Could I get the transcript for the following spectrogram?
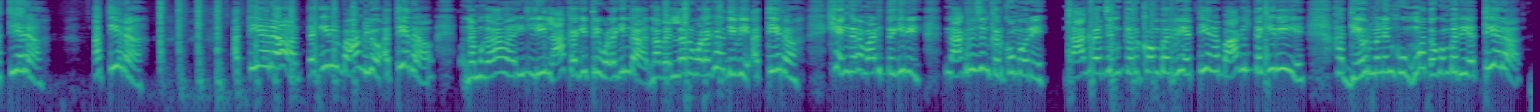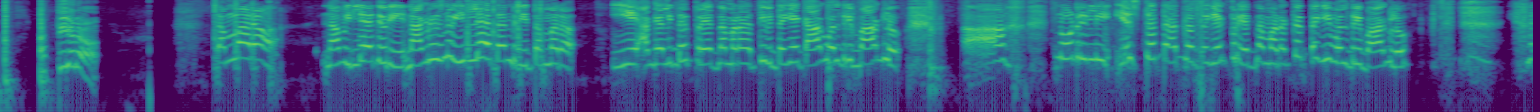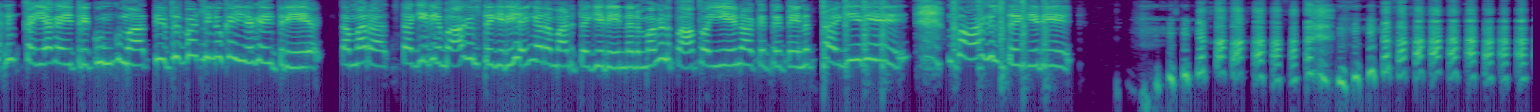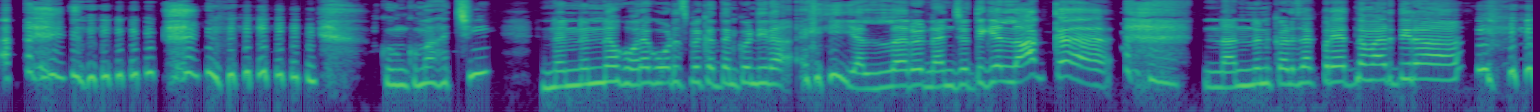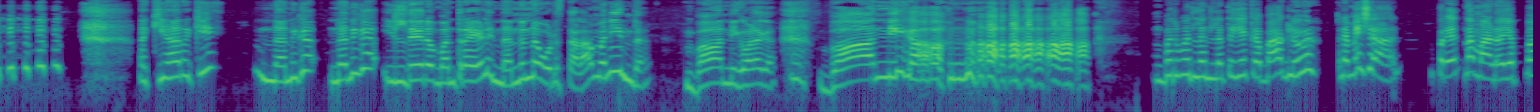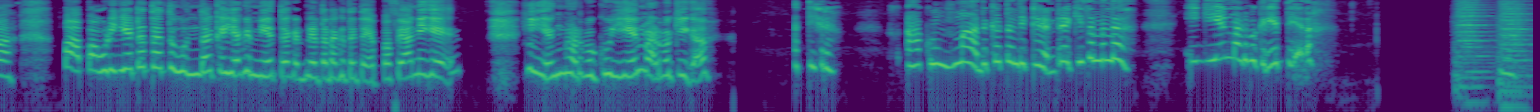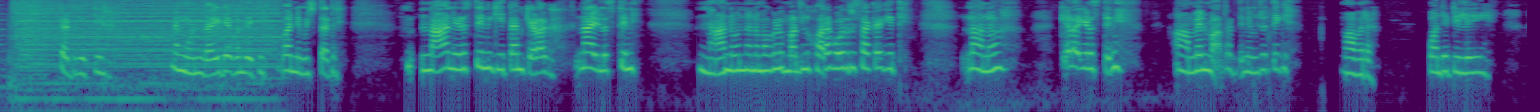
ಅತ್ತಿಯರ ಅತ್ತಿಯರ ಅತ್ತಿಯರ, ತೆಗೀರಿ ಬಾಗ್ಲು, ಅತ್ತಿಯರ. ನಮ್ಗ ಇಲ್ಲಿ ಲಾಕ್ ಆಗಿತ್ರಿ, ಒಳಗಿಂದ. ನಾವೆಲ್ಲರೂ ಒಳಗದೀವಿ ಅತ್ತಿಯರ, ಹೆಂಗರ ಮಾಡಿ ತೆಗಿರಿ? ನಾಗರಾಜನ್ ಕರ್ಕೊಂಬರ್ರಿ ನಾಗರಾಜನ್ ಕರ್ಕೊಂಬರ್ರಿ ಅತ್ತಿಯರ ಬಾಗಿಲು ತೆಗಿರಿ. ಆ ದೇವ್ರ ಮನೇನ್ ಕುಂಕುಮ ತಗೊಂಬರ್ರಿ ಅತ್ತಿಯರ. ಅತ್ತಿಯರ. ತಮ್ಮರ, ನಾವ್ ಇಲ್ಲೇ ಅದೀವ್ರಿ. ನಾಗರಾಜ್ನು ಇಲ್ಲೇ ಅದನ್ರಿ ತಮ್ಮರ. ಈ ಅಗಲಿದ್ದ ಪ್ರಯತ್ನ ಮಾಡತ್ತೀವಿ ತೆಗಿಯಕ್ ಆಗವಲ್ರಿ ಬಾಗ್ಲು. ನೋಡ್ರಿ ಇಲ್ಲಿ ಎಷ್ಟೊತ್ತಾತ್ನ ತೆಗಿಯಕ್ ಪ್ರಯತ್ನ ಮಾಡಕ್ಕ ತೆಗಿವಲ್ರಿ ಬಾಗ್ಲು ನನ್ ಕೈಯಾಗ ಐತ್ರಿ ಕುಂಕುಮ ತೀರ್ಥದ ಬಟ್ಲಿನೂ ಕೈಯಾಗ ಐತ್ರಿ ತಮ್ಮರ ತೆಗೀರಿ ಬಾಗಿಲು ತೆಗೀರಿ ಹೆಂಗಾರ ಮಾಡಿ ತೆಗೀರಿ ನನ್ನ ಮಗಳ ಪಾಪ ಏನಾಕತೈತೆ ಏನ ತೆಗೀರಿ ಬಾಗಿಲು ತೆಗೀರಿ ಕುಂಕುಮ ಹಚ್ಚಿ ನನ್ನನ್ನ ಹೊರಗೆ ಓಡಿಸ್ಬೇಕಂತ ಅನ್ಕೊಂಡಿರ ಎಲ್ಲರೂ ನನ್ನ ಜೊತೆಗೆ ಲಾಕ್ ನನ್ನನ್ನು ಕಳ್ಸಕ್ ಪ್ರಯತ್ನ ಮಾಡ್ತೀರಾ ಅಕ್ಕಿ ಯಾರಕ್ಕಿ ನನಗ ನನಗ ಇಲ್ದೇ ಇರೋ ಮಂತ್ರ ಹೇಳಿ ನನ್ನನ್ನ ಓಡಿಸ್ತಾಳ ಮನೆಯಿಂದ ಬಾ ಅನ್ನೀಗ ಒಳಗ ಬಾ ಅನ್ನೀಗ ಬರ್ವದ್ಲನ್ಲ ತೆಗಿಯಕ ಬಾಗ್ಲು. ರಮೇಶ, ಪ್ರಯತ್ನ ಮಾಡೋ ಯಪ್ಪ ಪಾಪ ಹುಡುಗಿ ಎಟ್ಟತ್ತಾತು ಒಂದ ಕೈಯಾಗ ನೇತಾಗ ನೇತಾಡಕತ್ತೈತೆ ಯಪ್ಪ ಫ್ಯಾನಿಗೆ. ಹೆಂಗ್ ಮಾಡ್ಬೇಕು, ಏನ್ ಮಾಡ್ಬೇಕೀಗ ಅತ್ತಿಯರ, ಆ ಕುಂಕುಮ ಅದಕ್ಕೆ ತಂದಿಟ್ಟಿರನ್ರಿ ಅಕ್ಕಿ ಸಂಬಂಧ? ಈಗ ಏನ್ ಮಾಡ್ಬೇಕ್ರಿ ಅತ್ತಿಯರ. ತಡ್ರಿ ಅತ್ತಿಯರ, ನಂಗೆ ಒಂದು ಐಡಿಯಾ ಬಂದೈತಿ. ಒಂದು ನಿಮಿಷ ತಡ್ರಿ. ನಾನು ಇಳಿಸ್ತೀನಿ ಗೀತಾನ್ ಕೆಳಗೆ. ನಾ ಇಳಿಸ್ತೀನಿ. ನಾನು ನನ್ನ ಮಗಳು ಮೊದಲು ಹೊರಗೆ ಹೋದ್ರೆ ಸಾಕಾಗೈತಿ. ನಾನು ಕೆಳಗೆ ಇಳಿಸ್ತೀನಿ ಆಮೇಲೆ ಮಾತಾಡ್ತೀನಿ ನಿಮ್ಮ ಜೊತೆಗೆ. ಮಾವರ ಒಂದಿಟ್ಟಿಲಿ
